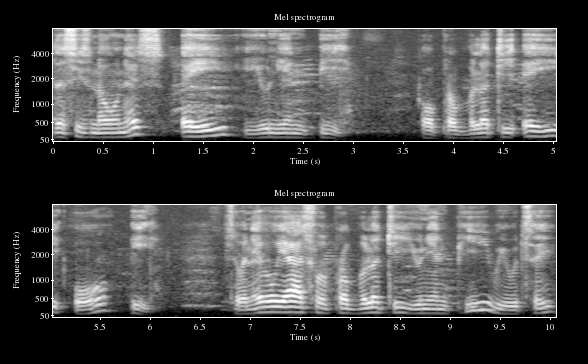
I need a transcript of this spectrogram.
This is known as A union B or probability A or B. So whenever we ask for probability union P, we would say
